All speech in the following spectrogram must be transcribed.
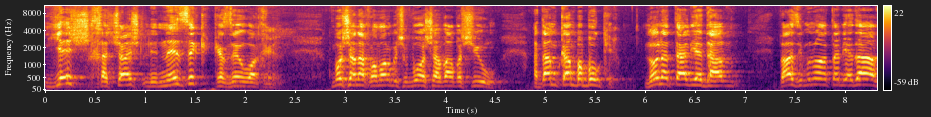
יש חשש לנזק כזה או אחר. כמו שאנחנו אמרנו בשבוע שעבר בשיעור, אדם קם בבוקר, לא נטל ידיו, ואז אם הוא לא נטל ידיו,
